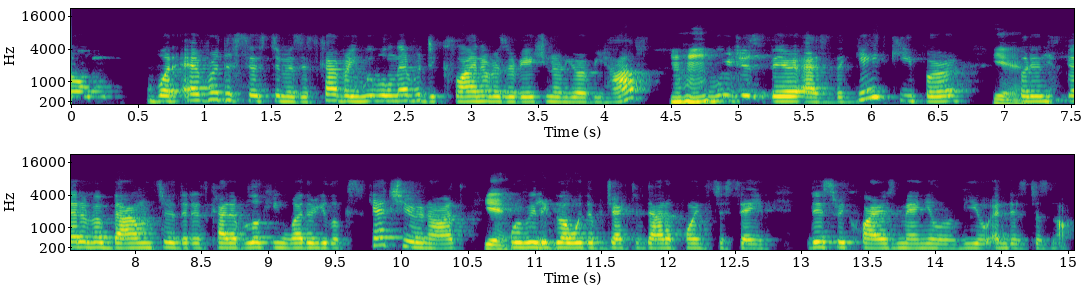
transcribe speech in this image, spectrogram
whatever the system is discovering, we will never decline a reservation on your behalf. Mm-hmm. We're just there as the gatekeeper. Yeah. But instead of a bouncer that is kind of looking whether you look sketchy or not, yeah. we'll really go with objective data points to say this requires manual review and this does not.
